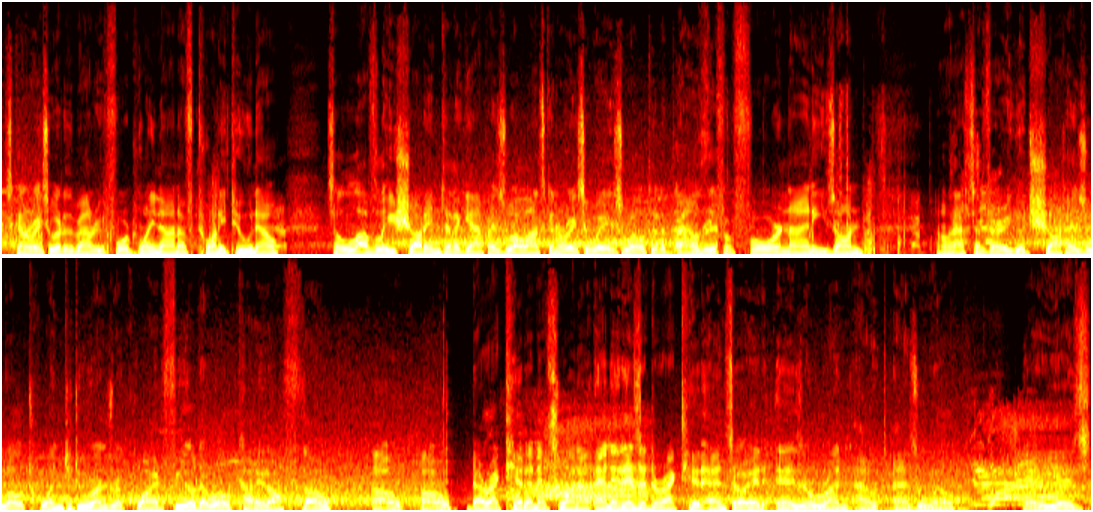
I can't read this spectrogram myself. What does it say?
It's going to race away to the boundary for 29 of 22 now. It's a lovely shot into the gap as well. That's going to race away as well to the boundary for four. He's on. Oh, that's a very good shot as well. 22 runs required. Fielder will cut it off though. Uh-oh, uh-oh. Direct hit and it's run out. And it is a direct hit and so it is a run out as well. There he is.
